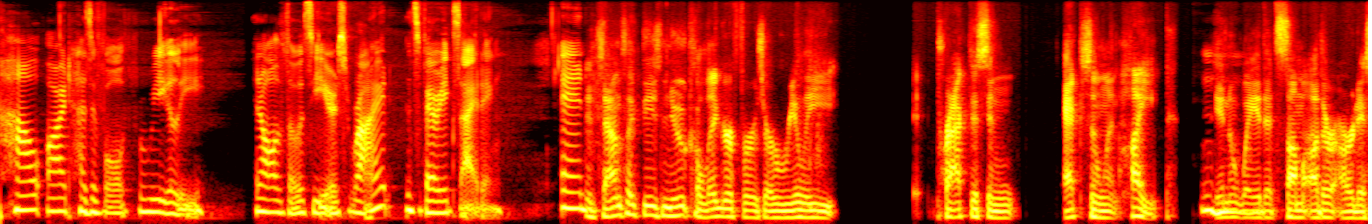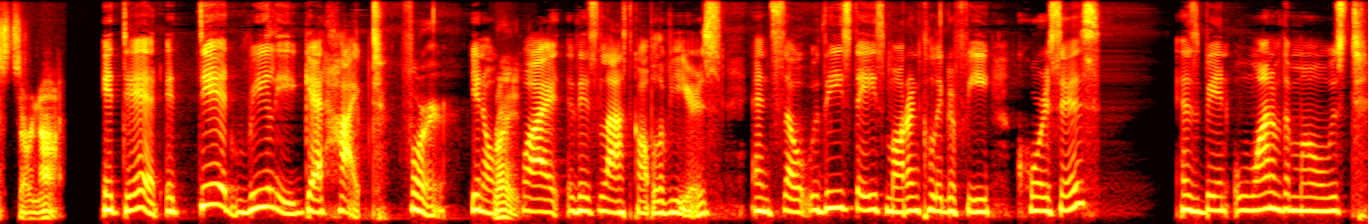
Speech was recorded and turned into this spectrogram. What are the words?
how art has evolved really in all those years, right? It's very exciting. And it sounds like these new calligraphers are really practicing excellent hype mm-hmm. in a way mm-hmm. that some other artists are not. It did. It did really get hyped for, you know, right. quite this last couple of years. And so these days, modern calligraphy courses has been one of the most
